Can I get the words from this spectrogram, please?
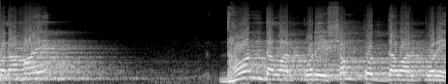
বলা হয় ধন দেওয়ার পরে, সম্পদ দেওয়ার পরে,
